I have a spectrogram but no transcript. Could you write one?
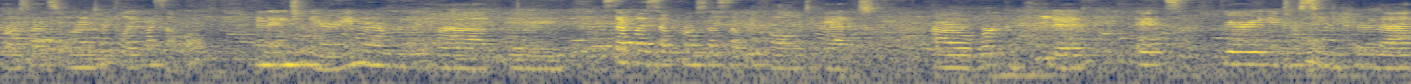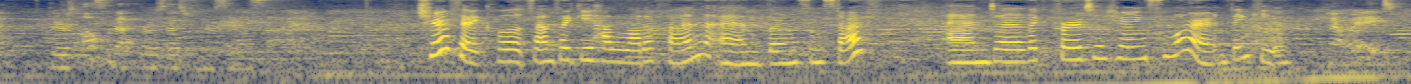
process oriented like myself in engineering where we have a step-by-step process that we follow to get our work completed. It's very interesting to hear that there's also that process from the sales side. Terrific. Well, it sounds like you had a lot of fun and learned some stuff. And uh, look forward to hearing some more. Thank you. Can't wait.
